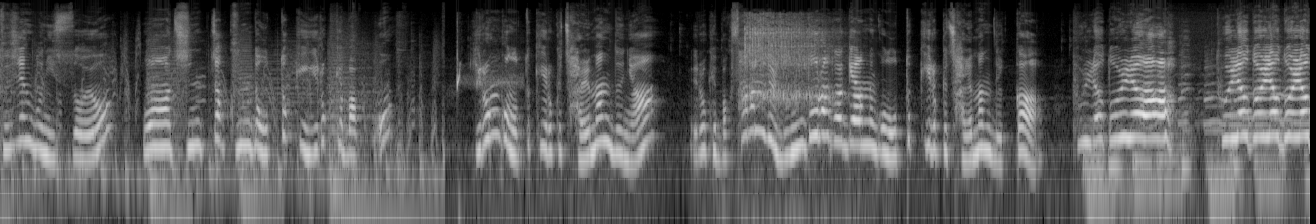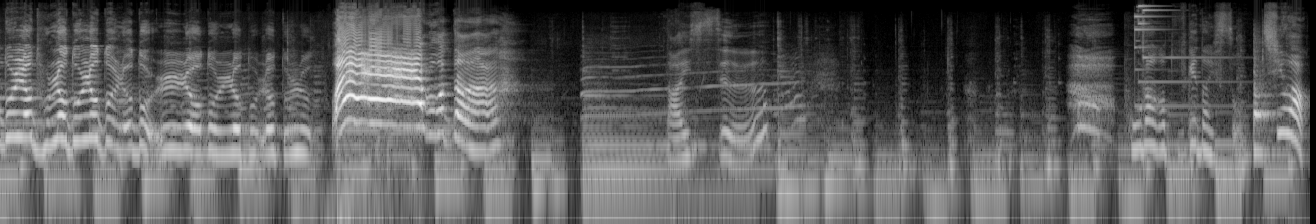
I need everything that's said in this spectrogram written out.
드신 분 있어요? 와 진짜 근데 어떻게 이렇게 막 어? 이런 건 어떻게 이렇게 잘 만드냐? 이렇게 막 사람들 눈 돌아가게 하는 건 어떻게 이렇게 잘 만들까? 돌려 돌려 돌려 돌려 돌려 돌려 돌려 돌려 돌려 돌려 돌려 돌려 돌려 와 먹었다 나이스 보라가 두개다 있어 치확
